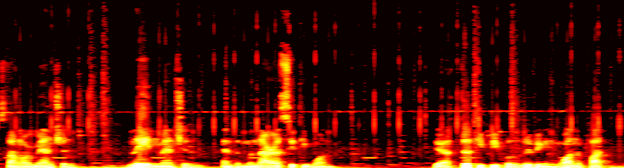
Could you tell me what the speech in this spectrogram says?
Selangor Mansion, Lane Mansion, and the Menara City 1. There are 30 people living in one apartment.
